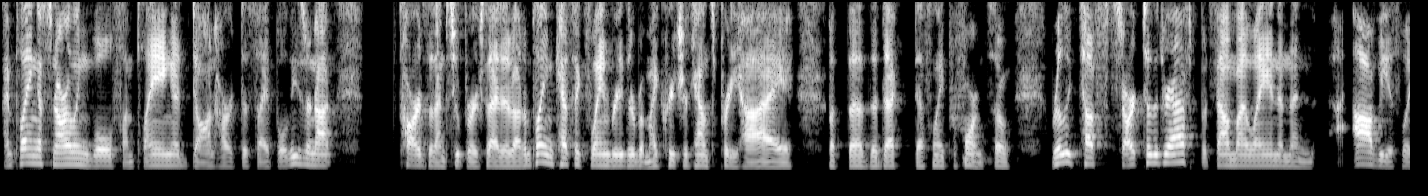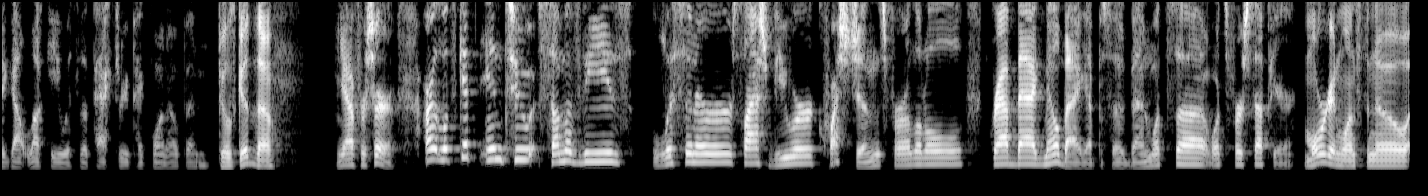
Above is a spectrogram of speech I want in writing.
I'm playing a snarling wolf. I'm playing a Dawnhart disciple. These are not cards that I'm super excited about. I'm playing Kessig Flamebreather, but my creature count's pretty high. But the the deck definitely performed. So really tough start to the draft, but found my lane, and then obviously got lucky with the pack three pick one open. Feels good though. Yeah, for sure. All right, let's get into some of these listener slash viewer questions for a little grab bag mailbag episode. Ben, what's uh what's first up here? Morgan wants to know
